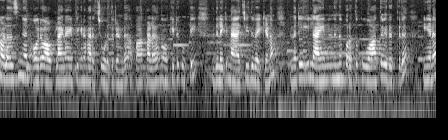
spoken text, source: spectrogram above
കളേഴ്സും ഞാൻ ഓരോ ഔട്ട്ലൈനായിട്ട് ഇങ്ങനെ വരച്ച് കൊടുത്തിട്ടുണ്ട്. അപ്പോൾ ആ കളർ നോക്കിയിട്ട് കുട്ടി ഇതിലേക്ക് മാച്ച് ചെയ്ത് വെക്കണം. എന്നിട്ട് ഈ ലൈനിൽ നിന്ന് പുറത്ത് പോവാത്ത വിധത്തിൽ ഇങ്ങനെ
